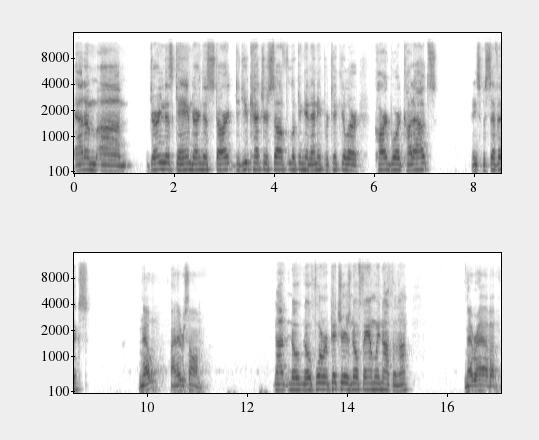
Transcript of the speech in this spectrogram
Adam, um, during this game, during this start, did you catch yourself looking at any particular cardboard cutouts? Any specifics? No, I never saw them. Not no no former pitchers, no family, nothing, huh? Never have. I've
